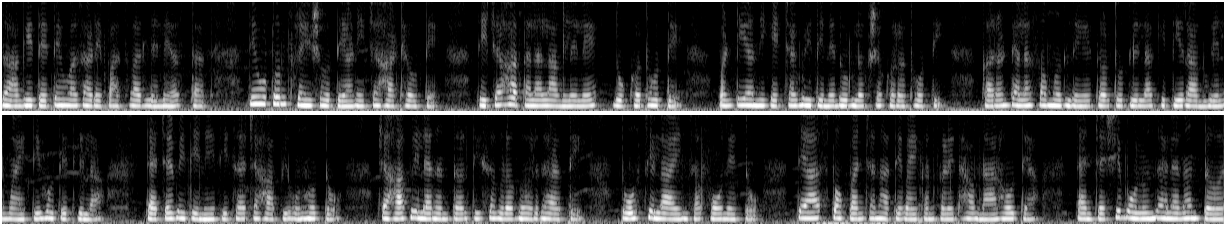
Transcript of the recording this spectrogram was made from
जाग येते तेव्हा साडेपाच वाजलेले असतात. ती उठून फ्रेश होते आणि चहा ठेवते. तिच्या हाताला लागलेले दुखत होते. पण ती अनिकेतच्या भीतीने दुर्लक्ष करत होती. कारण त्याला समजले तर तो तिला किती रागवेल माहिती होते तिला. त्याच्या भीतीने तिचा चहा पिऊन होतो. चहा पिल्यानंतर ती सगळं घर झाडते. तोच तिला आईंचा फोन येतो. ते आज पप्पांच्या नातेवाईकांकडे थांबणार होत्या. त्यांच्याशी बोलून झाल्यानंतर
